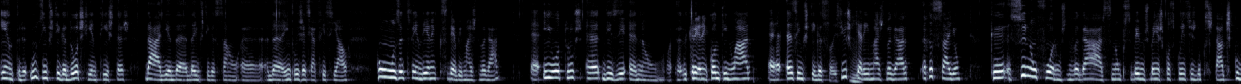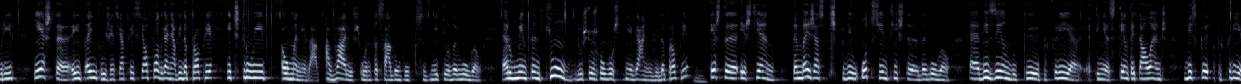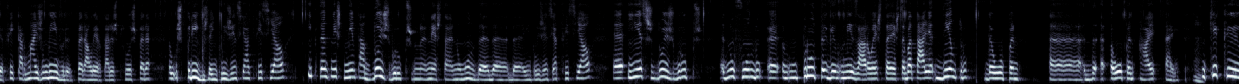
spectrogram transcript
entre os investigadores cientistas da área da, da investigação ah, da inteligência artificial, com uns a defenderem que se deve ir mais devagar eh, e outros a dizer a não a quererem continuar eh, as investigações. E os que querem ir mais devagar receiam que se não formos devagar, se não percebermos bem as consequências do que se está a descobrir, esta a in- a inteligência artificial pode ganhar vida própria e destruir a humanidade. Há vários. O ano passado houve o que se demitiu da Google argumentando que um dos seus robôs tinha ganho vida própria. Este, este ano também já se despediu outro cientista da Google, eh, dizendo que preferia, tinha 70 e tal anos, disse que preferia ficar mais livre para alertar as pessoas para os perigos da inteligência artificial. E, portanto, neste momento há dois grupos ne- nesta, no mundo da, da- da inteligência artificial eh, e esses dois grupos eh, no fundo, protagonizaram esta, esta batalha dentro da Open, da- a OpenAI. O que é que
